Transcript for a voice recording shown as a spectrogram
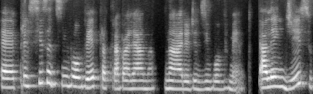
é, precisa desenvolver para trabalhar na, na, área de desenvolvimento. Além disso,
